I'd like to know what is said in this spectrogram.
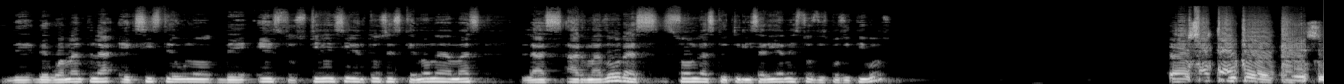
de, Guamantla, existe uno de estos. Quiere decir entonces que no nada más ¿Las armadoras son las que utilizarían estos dispositivos? Exactamente, eh, sí.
